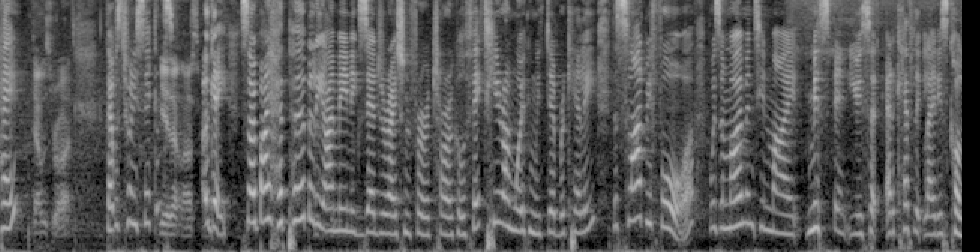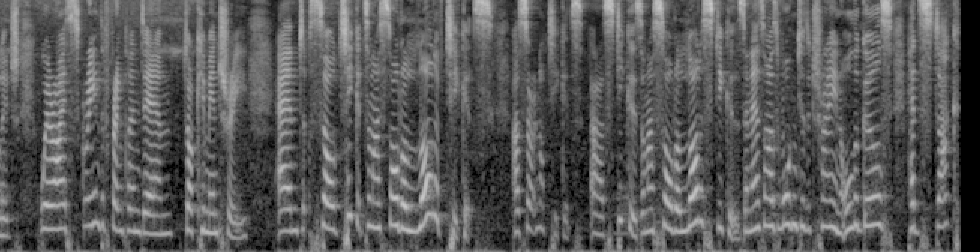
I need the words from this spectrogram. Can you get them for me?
Hey, That was right. That was 20 seconds? Yeah, that last Okay, so by hyperbole, I mean exaggeration for rhetorical effect. Here I'm working with Deborah Kelly. The slide before was a moment in my misspent youth at, at a Catholic ladies' college where I screened the Franklin Dam documentary and sold tickets, and I sold a lot of tickets. Uh, sorry, not tickets, uh, stickers, and I sold a lot of stickers. And as I was walking to the train, all the girls had stuck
